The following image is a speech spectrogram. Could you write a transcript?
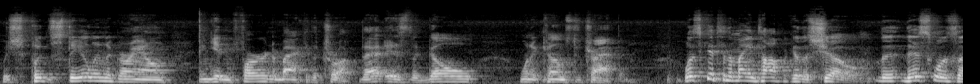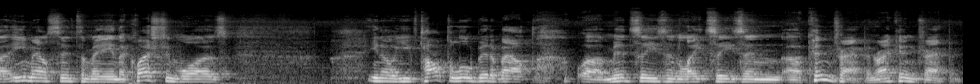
which is putting steel in the ground and getting fur in the back of the truck. That is the goal when it comes to trapping. Let's get to the main topic of the show. This was an email sent to me, and the question was you know, you've talked a little bit about uh, mid-season, late season uh, coon trapping, raccoon trapping,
